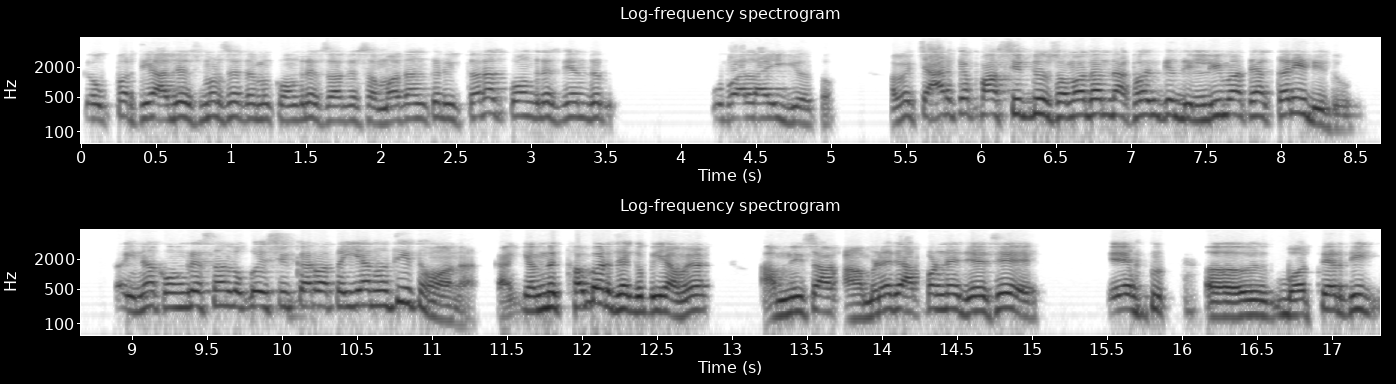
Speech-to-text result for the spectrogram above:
કે ઉપરથી આદેશ મળશે, તમે કોંગ્રેસ સાથે સમાધાન કર્યું. તરત કોંગ્રેસની અંદર ઉબાલ આવી ગયો હતો. હવે ચાર કે પાંચ સીટનું સમાધાન દાખલા તરીકે દિલ્હીમાં ત્યાં કરી દીધું. તો એના કોંગ્રેસના લોકોએ સ્વીકારવા તૈયાર નથી થવાના. કારણ કે એમને ખબર છે કે ભાઈ હવે આમની સામે હમણે જ આપણને જે છે એ બોતેરથી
